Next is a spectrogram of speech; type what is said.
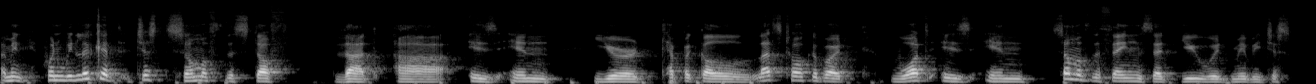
I mean, when we look at just some of the stuff that uh, is in your typical, let's talk about what is in some of the things that you would maybe just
